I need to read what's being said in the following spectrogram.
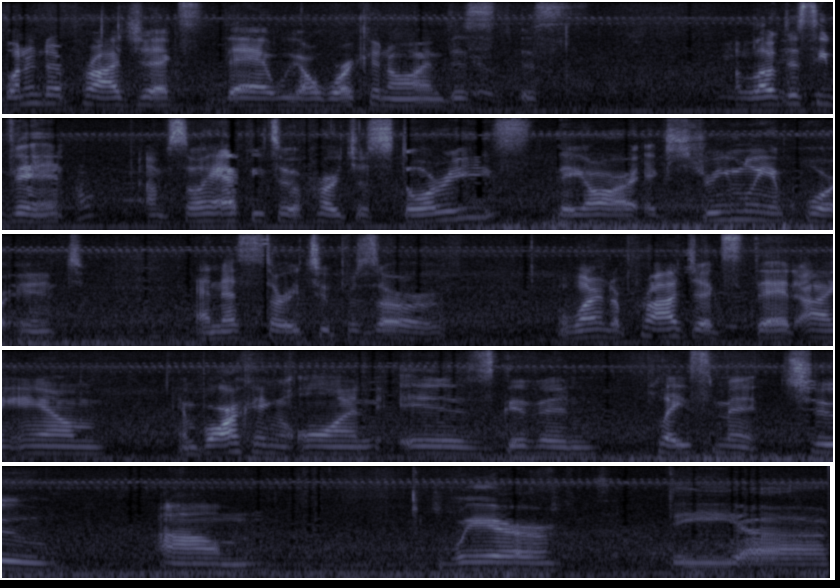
one of the projects that we are working on, this is, I love this event. I'm so happy to have heard your stories. They are extremely important and necessary to preserve. One of the projects that I am embarking on is giving placement to um, where the uh,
